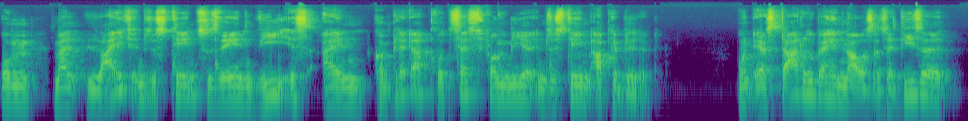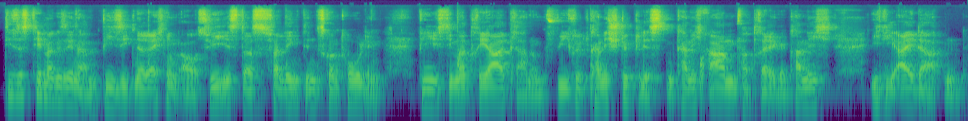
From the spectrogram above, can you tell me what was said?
um mal live im System zu sehen, wie ist ein kompletter Prozess von mir im System abgebildet. Und erst darüber hinaus, als wir diese, dieses Thema gesehen haben, wie sieht eine Rechnung aus, wie ist das verlinkt ins Controlling, wie ist die Materialplanung, wie viel kann ich Stücklisten, kann ich Rahmenverträge, kann ich EDI-Daten.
